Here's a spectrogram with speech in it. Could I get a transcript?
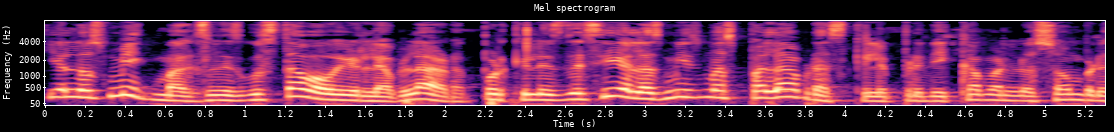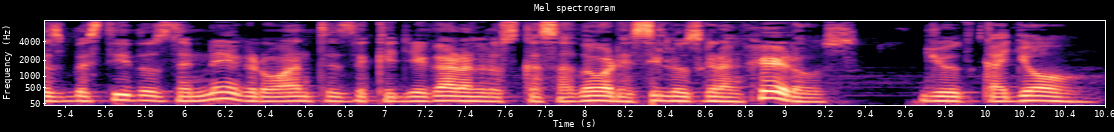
y a los Mi'kmaq les gustaba oírle hablar, porque les decía las mismas palabras que le predicaban los hombres vestidos de negro antes de que llegaran los cazadores y los granjeros. Jude cayó.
